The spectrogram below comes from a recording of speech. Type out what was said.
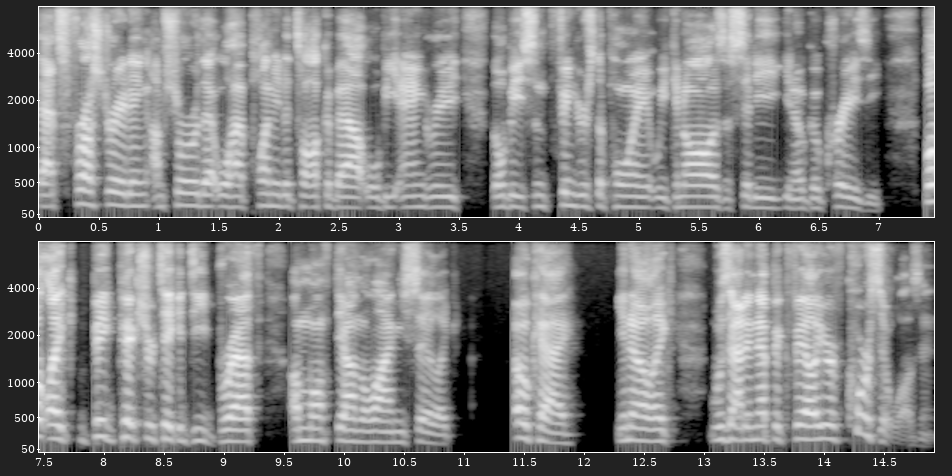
that's frustrating. I'm sure that we'll have plenty to talk about. We'll be angry. There'll be some fingers to point. We can all as a city, you know, go crazy. But like big picture, take a deep breath. A month down the line, you say like, okay, you know, like was that an epic failure? Of course it wasn't.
